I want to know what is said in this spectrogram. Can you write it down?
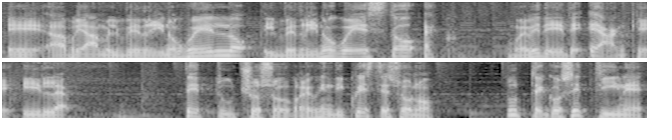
e apriamo il vetrino quello, il vetrino questo, ecco come vedete, e anche il tettuccio sopra. Quindi queste sono tutte cosettine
